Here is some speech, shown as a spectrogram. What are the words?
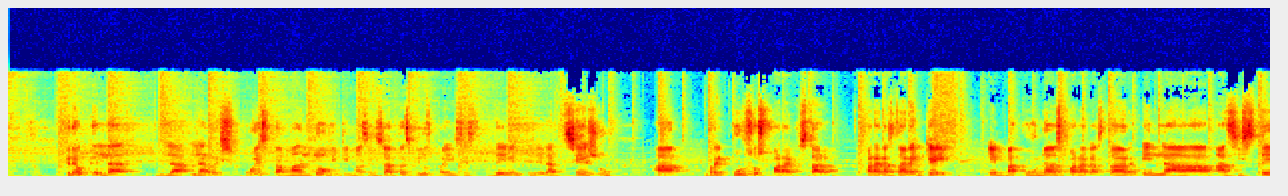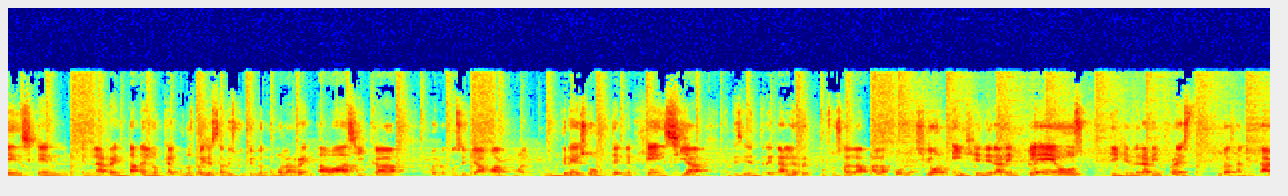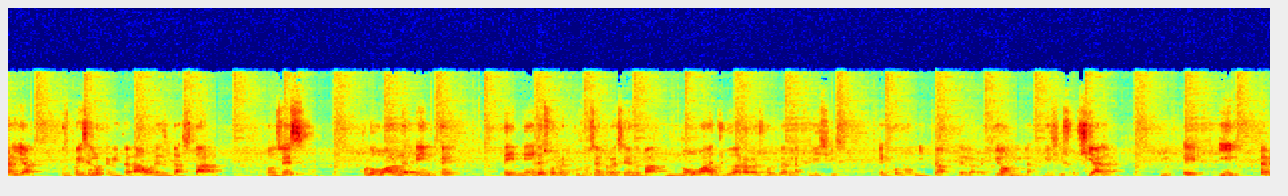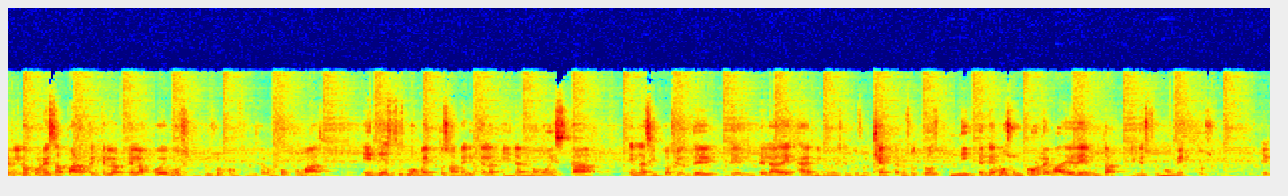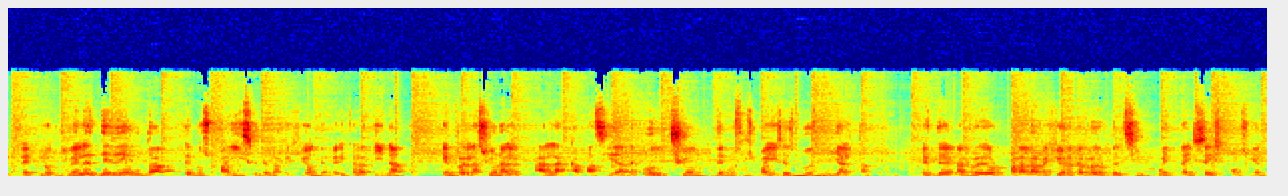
Creo que la, la, respuesta más lógica y más sensata es que los países deben tener acceso a recursos para gastar. ¿Para gastar en qué? En vacunas, para gastar en la asistencia, en, en la renta, en lo que algunos países están discutiendo como la renta básica, bueno, esto se llama como algún ingreso de emergencia, es decir, entregarle recursos a la, a la población, en generar empleos, en generar infraestructura sanitaria. Los países lo que necesitan ahora es gastar. Entonces, probablemente tener esos recursos en reserva no va a ayudar a resolver la crisis económica de la región y la crisis social. Eh, y termino con esa parte que la, que la podemos incluso profundizar un poco más. En estos momentos América Latina no está en la situación de, de, la década de 1980. Nosotros ni tenemos un problema de deuda en estos momentos. los niveles de deuda de los países de la región de América Latina en relación a la capacidad de producción de nuestros países no es muy alta. Es de alrededor, para la región es de alrededor del 56%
